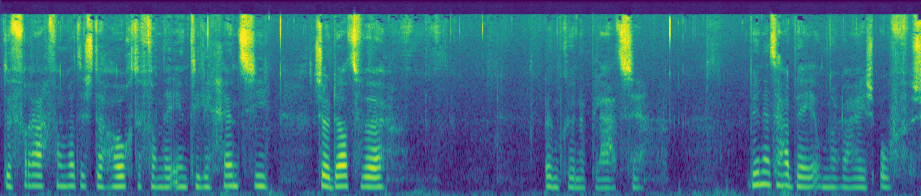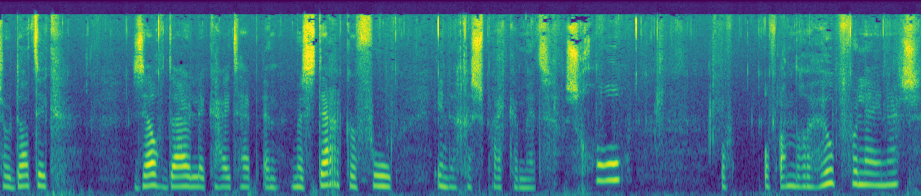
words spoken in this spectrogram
de vraag van wat is de hoogte van de intelligentie, zodat we hem kunnen plaatsen binnen het HB-onderwijs of zodat ik zelfduidelijkheid heb en me sterker voel in de gesprekken met school of, of andere hulpverleners.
